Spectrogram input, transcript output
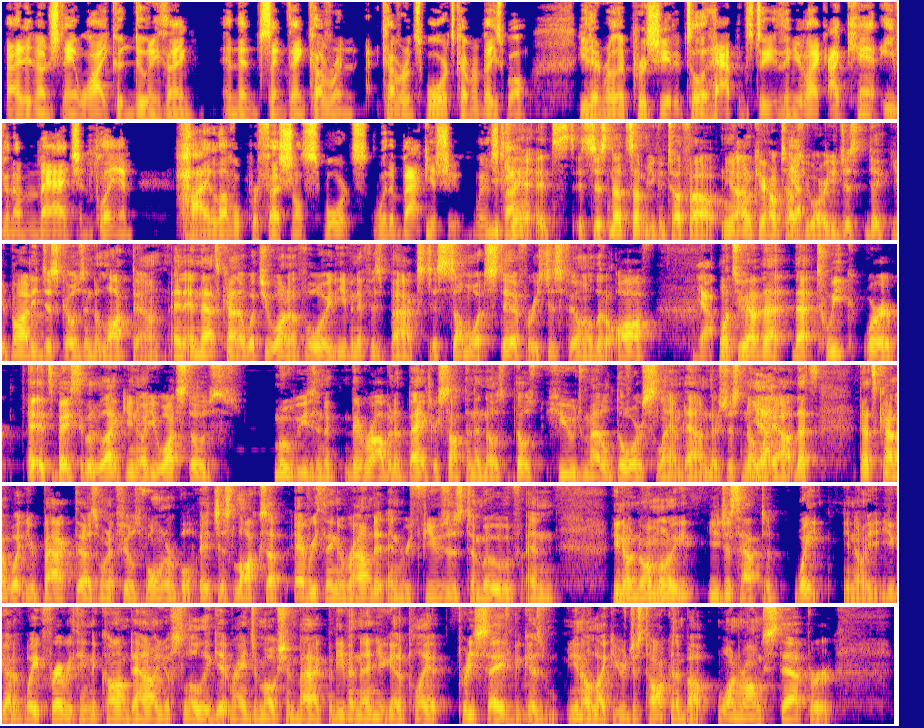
I didn't understand why he couldn't do anything. And then same thing covering, covering sports, covering baseball. You didn't really appreciate it till it happens to you. Then you're like, I can't even imagine playing high level professional sports with a back issue. When you tight. can't. It's it's just not something you can tough out. You know, I don't care how tough yep. you are. You just like, your body just goes into lockdown, and and that's kind of what you want to avoid. Even if his back's just somewhat stiff or he's just feeling a little off, yeah. Once you have that that tweak where it's basically like you know you watch those movies and they're robbing a bank or something and those those huge metal doors slam down. There's just no yeah. way out. That's that's kind of what your back does when it feels vulnerable. It just locks up everything around it and refuses to move. And you know, normally you just have to wait. You know, you, you got to wait for everything to calm down. You'll slowly get range of motion back, but even then, you got to play it pretty safe mm-hmm. because you know, like you were just talking about, one wrong step or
